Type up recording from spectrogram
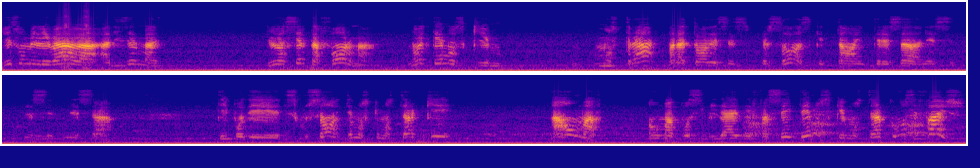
Isso me levava a dizer, mas de uma certa forma, nós temos que mostrar para todas essas pessoas que estão interessadas nesse, nesse, nessa tipo de discussão, temos que mostrar que há uma, uma possibilidade de fazer, temos que mostrar como se faz.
